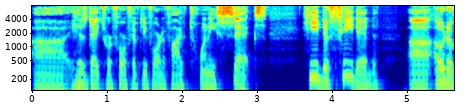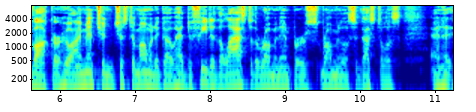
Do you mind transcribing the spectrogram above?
Uh, his dates were 454 to 526. He defeated uh, Odovacar, who I mentioned just a moment ago, had defeated the last of the Roman emperors, Romulus Augustulus, and had,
